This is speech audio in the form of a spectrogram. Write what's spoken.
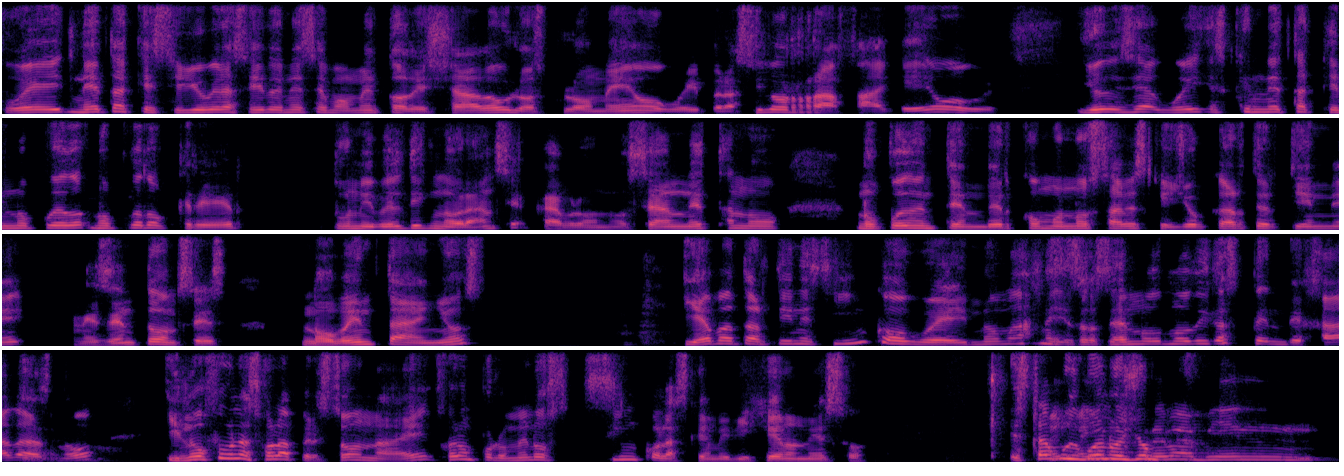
Güey, neta que si yo hubiera sido en ese momento de Shadow, los plomeo, güey, pero así los rafagueo, güey. Yo decía, güey, es que neta que no puedo, no puedo creer tu nivel de ignorancia, cabrón. O sea, neta no, no puedo entender cómo no sabes que John Carter tiene, en ese entonces, 90 años y Avatar tiene 5, güey. No mames, o sea, no, no digas pendejadas, ¿no? Y no fue una sola persona, ¿eh? Fueron por lo menos cinco las que me dijeron eso. Está muy bueno, John. Bien,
